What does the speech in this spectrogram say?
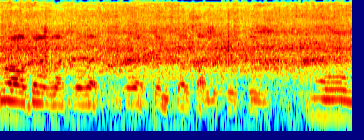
We're all done. Let, we'll let we'll let Tim inside the fifteen. Um,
